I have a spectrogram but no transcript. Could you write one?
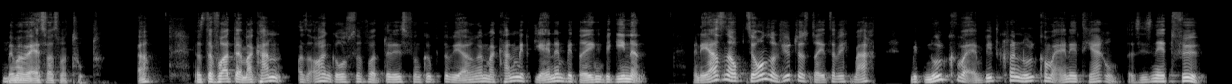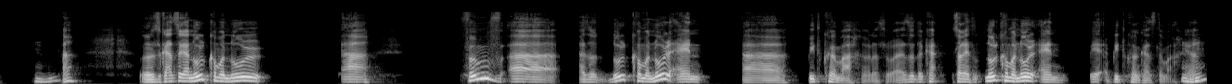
mhm. wenn man weiß, was man tut. Ja? Das ist der Vorteil. Man kann, was auch ein großer Vorteil ist von Kryptowährungen, man kann mit kleinen Beträgen beginnen. Meine ersten Options- und Futures-Trades habe ich gemacht mit 0,1 Bitcoin, 0,1 Ethereum. Das ist nicht viel. Mhm. Ja? Und das Ganze sogar 0,0 äh, 5, äh, also 0,01 äh, Bitcoin machen oder so. Also du kannst, sorry, 0,01 Bitcoin kannst du machen, mhm. ja.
